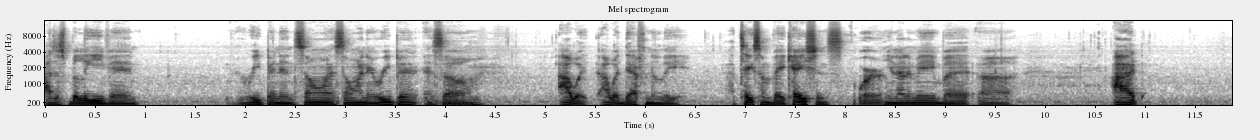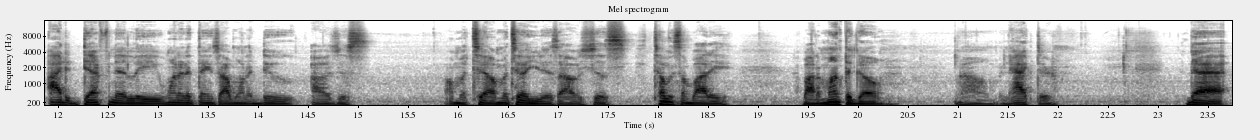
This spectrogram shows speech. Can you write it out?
I just believe in reaping and sowing, sowing and reaping, and so I would I would definitely I take some vacations. Word. You know what I mean? But uh, I I definitely one of the things I want to do. I was just I'm gonna tell I'm gonna tell you this. I was just telling somebody about a month ago, um, an actor, that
